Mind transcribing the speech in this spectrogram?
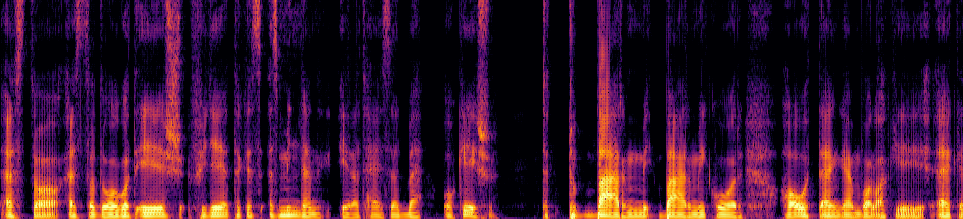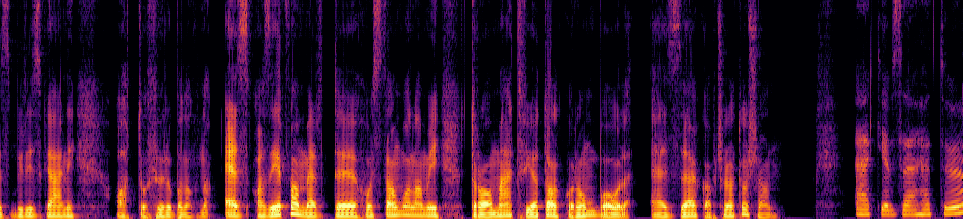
ezt a, ezt a dolgot, és figyeljetek, ez, ez minden élethelyzetben, oké? És tehát bármi, bármikor, ha ott engem valaki elkezd birizgálni, attól fölrobbanok. Na ez azért van, mert hoztam valami traumát fiatal koromból ezzel kapcsolatosan? Elképzelhető,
